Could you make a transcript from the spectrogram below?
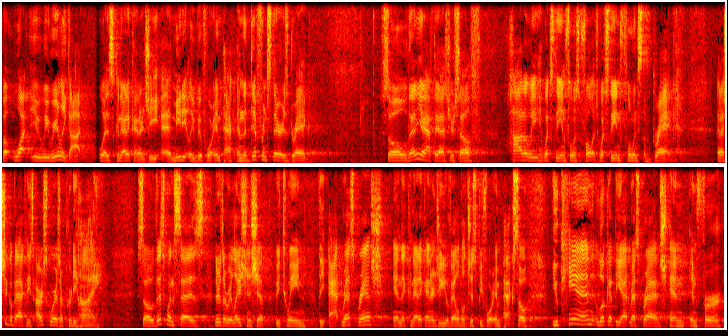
But what we really got was kinetic energy immediately before impact, and the difference there is drag. So then you have to ask yourself, how do we, what's the influence of foliage? What's the influence of drag? And I should go back, these R squares are pretty high. So this one says there's a relationship between the at rest branch and the kinetic energy available just before impact. So you can look at the at rest branch and infer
